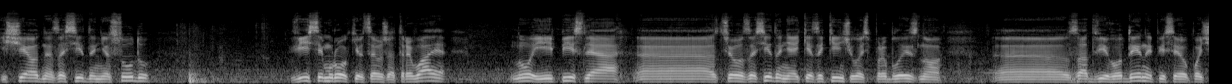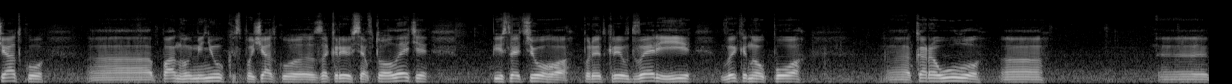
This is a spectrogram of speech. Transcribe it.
і ще одне засідання суду. Вісім років це вже триває. Ну і після е, цього засідання, яке закінчилось приблизно е, за дві години після його початку, е, пан Гуменюк спочатку закрився в туалеті, після цього передкрив двері і викинув по е, караулу. Е, е,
